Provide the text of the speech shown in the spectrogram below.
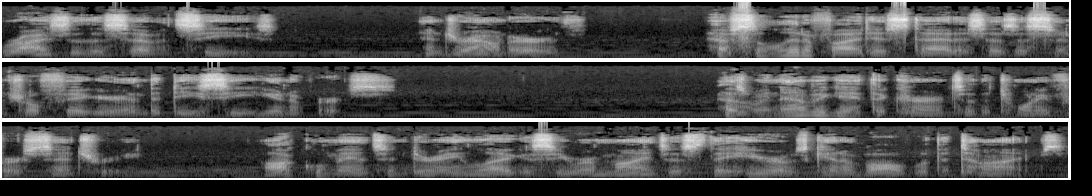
Rise of the Seven Seas, and Drowned Earth have solidified his status as a central figure in the DC universe. As we navigate the currents of the 21st century, Aquaman's enduring legacy reminds us that heroes can evolve with the times,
